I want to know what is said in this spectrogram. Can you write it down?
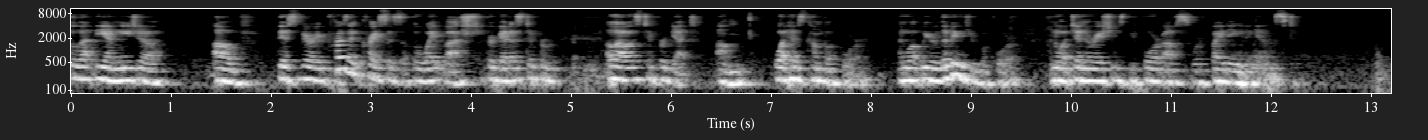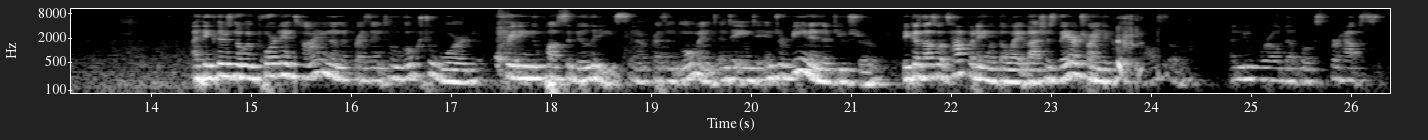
to let the amnesia of this very present crisis of the white lash forget us to allow us to forget um, what has come before and what we were living through before and what generations before us were fighting against. I think there's no important time than the present to look toward creating new possibilities in our present moment and to aim to intervene in the future because that's what's happening with the white lashes. They are trying to create also a new world that looks perhaps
